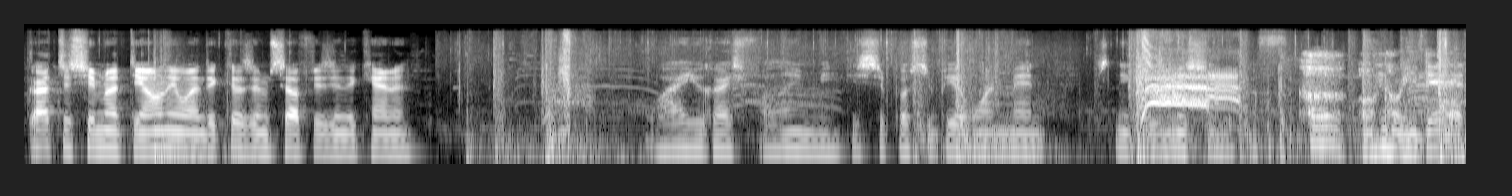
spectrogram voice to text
Got to see I'm not the only one that kills himself using the cannon. Why are you guys following me? This is supposed to be a one-man sneaky mission. oh no, he did.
